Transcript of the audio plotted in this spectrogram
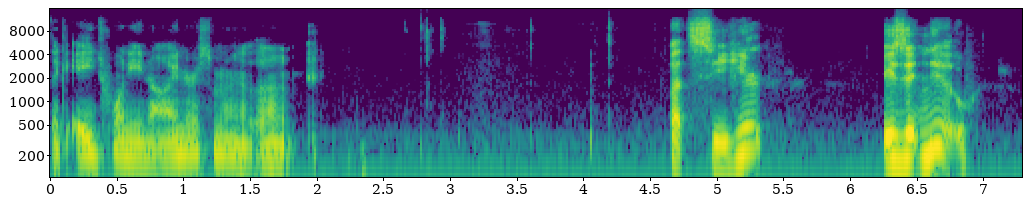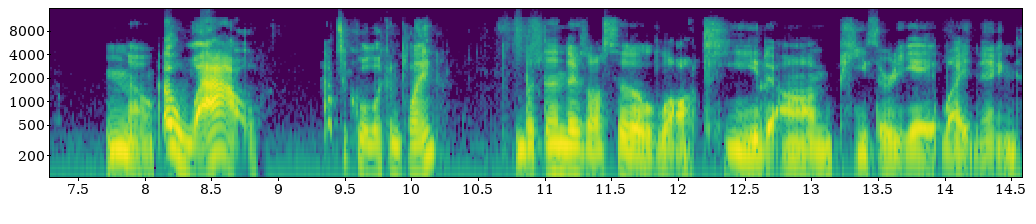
Like A29 or something like that. Let's see here. Is it new? No, Oh wow, that's a cool looking plane. but then there's also the Lockheed um P38 Lightning.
